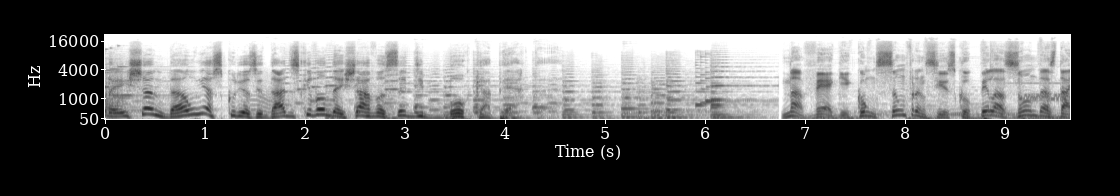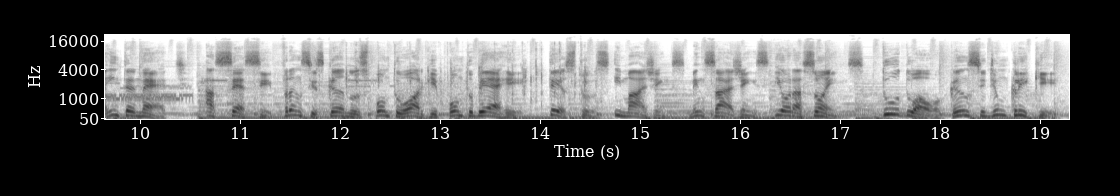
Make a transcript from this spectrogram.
Frei Xandão e as curiosidades que vão deixar você de boca aberta. Navegue com São Francisco pelas ondas da internet. Acesse franciscanos.org.br. Textos, imagens, mensagens e orações. Tudo ao alcance de um clique.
